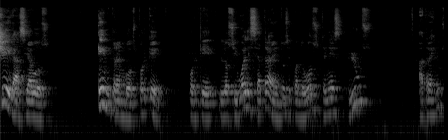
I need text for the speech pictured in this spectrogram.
llega hacia vos, entra en vos. ¿Por qué? Porque los iguales se atraen. Entonces cuando vos tenés luz, atraes luz.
